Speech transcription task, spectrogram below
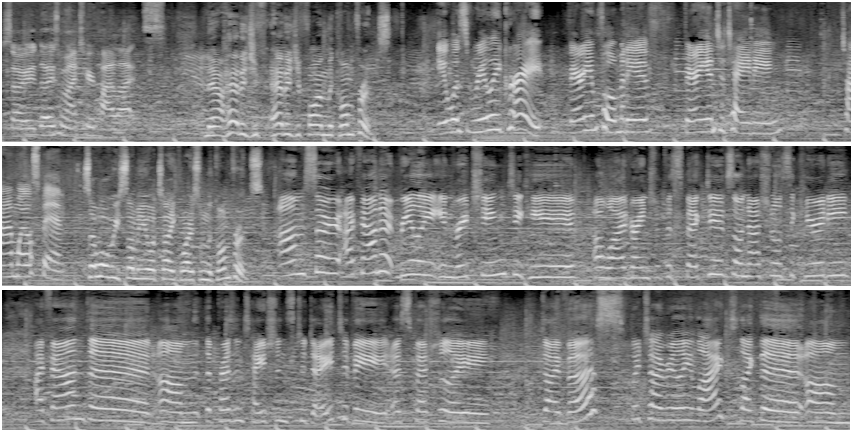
So, those were my two highlights. Now, how did you how did you find the conference? It was really great, very informative, very entertaining. Time well spent. So, what were some of your takeaways from the conference? Um, so, I found it really enriching to hear a wide range of perspectives on national security. I found the um, the presentations today to be especially diverse, which I really liked. Like the um,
